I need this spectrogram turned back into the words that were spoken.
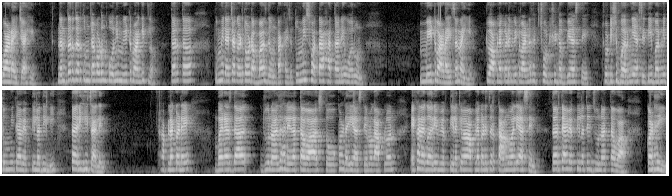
वाढायची आहे. नंतर जर तुमच्याकडून कोणी मीठ मागितलं तर तर तुम्ही त्याच्याकडे तो डब्बाच देऊन टाकायचा. तुम्ही स्वतः हाताने वरून मीठ वाढायचं नाही आहे किंवा आपल्याकडे मीठ वाढण्यासाठी छोटीशी डब्बी असते छोटीशी बरणी असते ती बरणी तुम्ही त्या व्यक्तीला दिली तरीही चालेल. आपल्याकडे बऱ्याचदा जुना झालेला तवा असतो कढई असते मग आपण एखाद्या गरीब व्यक्तीला किंवा आपल्याकडे जर कामवाली असेल तर त्या व्यक्तीला ते जुना तवा कढई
